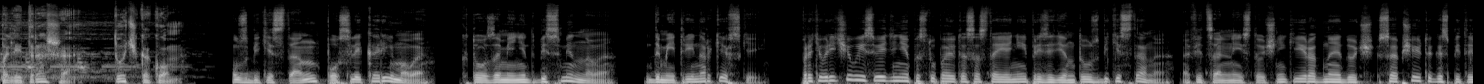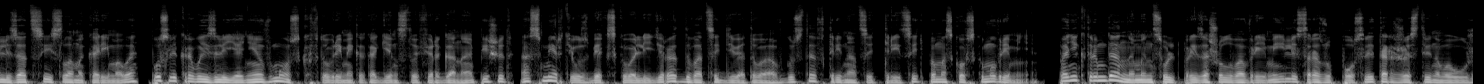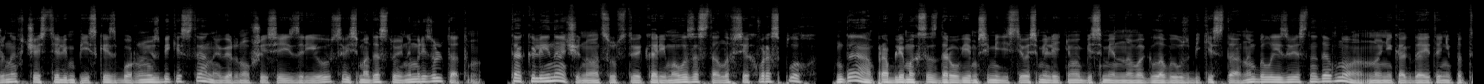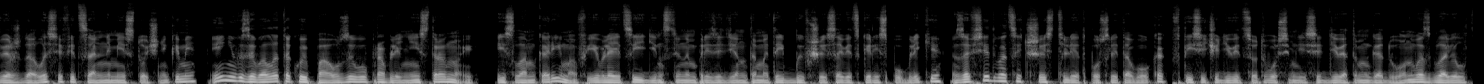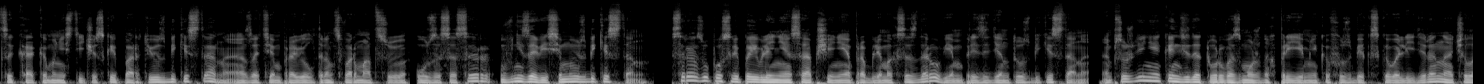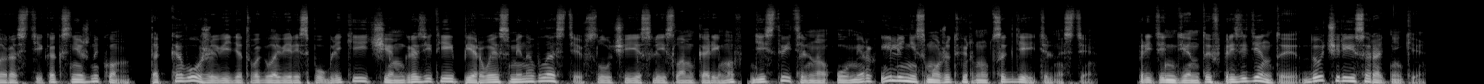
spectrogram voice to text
Политраша.ком Узбекистан после Каримова. Кто заменит бессменного? Дмитрий Наркевский. Противоречивые сведения поступают о состоянии президента Узбекистана. Официальные источники и родная дочь сообщают о госпитализации Ислама Каримова после кровоизлияния в мозг, в то время как агентство Фергана пишет о смерти узбекского лидера 29 августа в 13.30 по московскому времени. По некоторым данным, инсульт произошел во время или сразу после торжественного ужина в честь Олимпийской сборной Узбекистана, вернувшейся из Рио с весьма достойным результатом. Так или иначе, но отсутствие Каримова застало всех врасплох. Да, о проблемах со здоровьем 78-летнего бессменного главы Узбекистана было известно давно, но никогда это не подтверждалось официальными источниками и не вызывало такой паузы в управлении страной. Ислам Каримов является единственным президентом этой бывшей Советской Республики за все 26 лет после того, как в 1989 году он возглавил ЦК Коммунистической партии Узбекистана, а затем провел трансформацию УЗССР в независимый Узбекистан. Сразу после появления сообщения о проблемах со здоровьем президента Узбекистана, обсуждение кандидатур возможных преемников узбекского лидера начало расти как снежный ком. Так кого же видят во главе республики и чем грозит ей первая смена власти в случае, если Ислам Каримов действительно умер или не сможет вернуться к деятельности? Претенденты в президенты, дочери и соратники.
